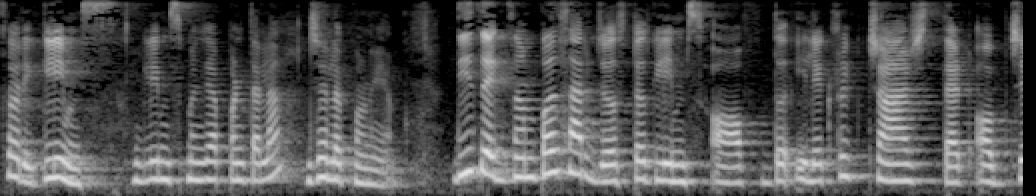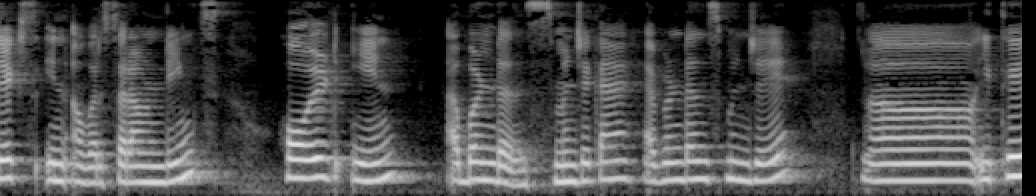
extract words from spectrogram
sorry glimpse glimpse म्हणजे आपण त्याला झलक म्हणूया. These examples are just a glimpse of the electric charge that objects in our surroundings hold in abundance म्हणजे काय? अबंडन्स म्हणजे इथे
